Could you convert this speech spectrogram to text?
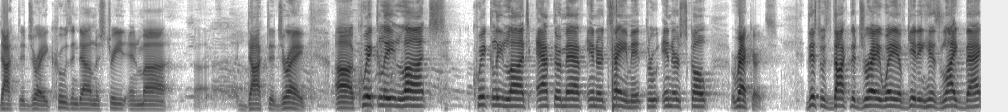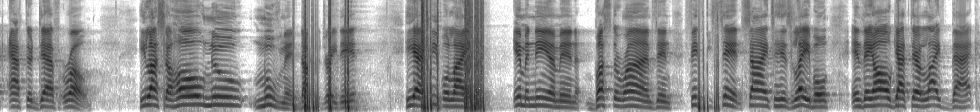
Dr. Dre, cruising down the street in my uh, Dr. Dre, uh, quickly launched, quickly launched Aftermath Entertainment through Interscope Records. This was Dr. Dre' way of getting his life back after death row. He launched a whole new movement, Dr. Dre did. He had people like Eminem and Busta Rhymes and 50 Cent signed to his label, and they all got their life back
